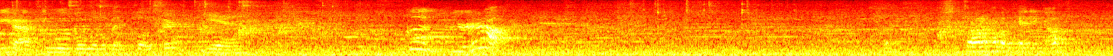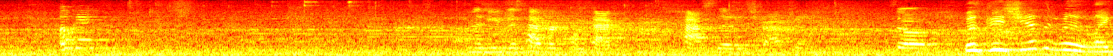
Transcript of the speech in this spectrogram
You have to move a little bit closer. yeah. Good girl. She thought about getting up. Okay. And then you just have her come back past the distraction. So, But see, she doesn't really like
